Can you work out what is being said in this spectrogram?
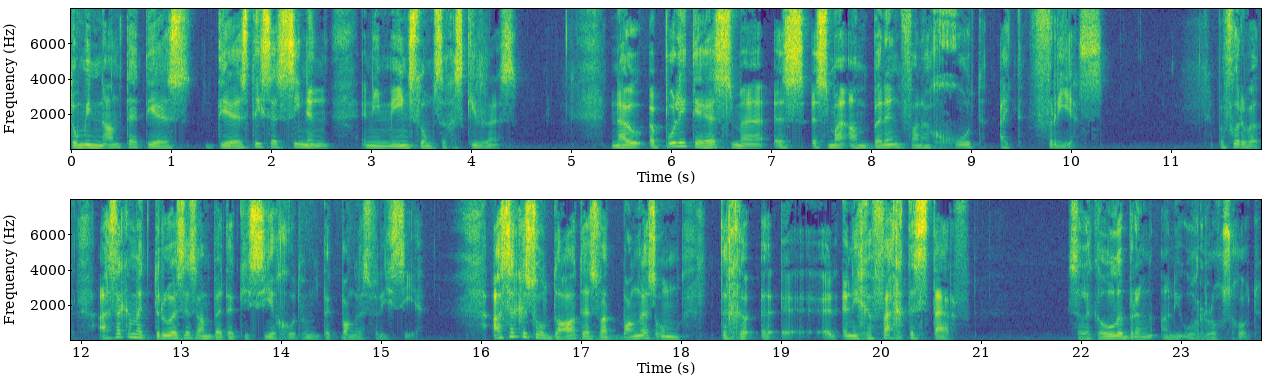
dominante teïstiese siening in die mensdom se geskiedenis. Nou 'n politeïsme is is my aanbidding van 'n God uit vrees. Byvoorbeeld, as ek 'n matroos is, aanbid ek die see God omdat ek bang is vir die see. As ek 'n soldaat is wat bang is om te ge, uh, in die geveg te sterf, sal ek hulde bring aan die oorlogsgod.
